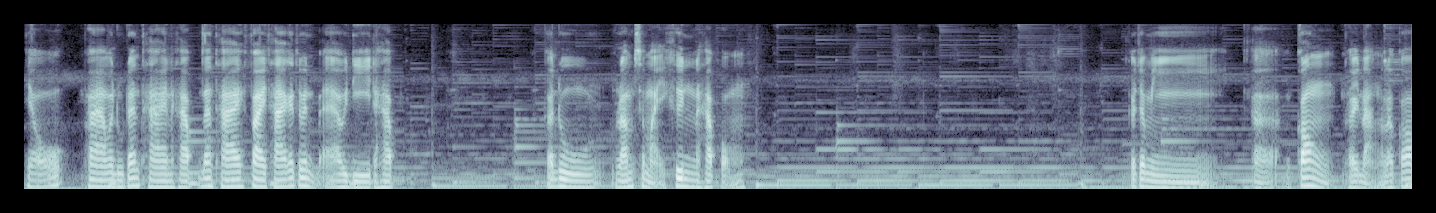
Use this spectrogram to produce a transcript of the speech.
เดี๋ยวพามาดูด้านท้ายนะครับ ด้านท้ายไฟท้ายก็จะเป็น LED นะครับ ก็ดูล้ำสมัยขึ้นนะครับผม ก็จะมีกล้องถอยหลังแล้วก็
